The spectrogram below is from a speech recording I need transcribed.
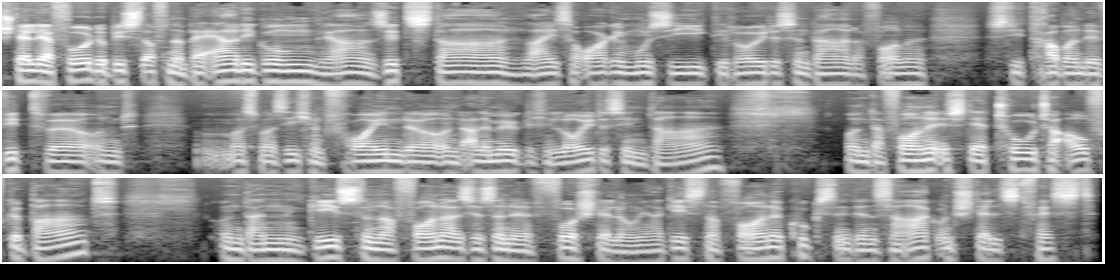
stell dir vor, du bist auf einer Beerdigung, ja, sitzt da, leise Orgelmusik, die Leute sind da, da vorne ist die trauernde Witwe und was weiß ich, und Freunde und alle möglichen Leute sind da. Und da vorne ist der Tote aufgebahrt. Und dann gehst du nach vorne, also so eine Vorstellung, ja, gehst nach vorne, guckst in den Sarg und stellst fest,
